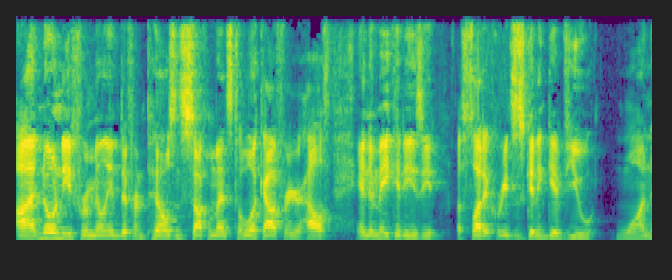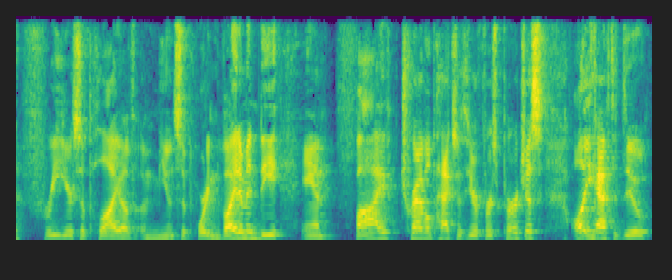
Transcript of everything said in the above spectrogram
Uh, no need for a million different pills and supplements to look out for your health. And to make it easy, Athletic Greens is going to give you one free year supply of immune supporting vitamin D and five travel packs with your first purchase. All you have to do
